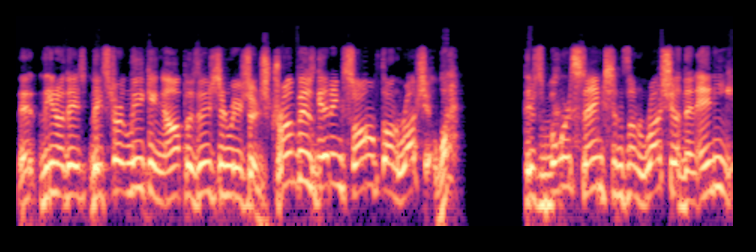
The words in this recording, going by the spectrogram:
They, you know, they, they start leaking opposition research. Trump is getting soft on Russia. What? There's more sanctions on Russia than any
